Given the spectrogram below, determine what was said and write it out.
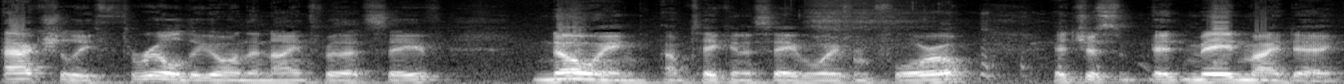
actually thrilled to go in the ninth for that save, knowing I'm taking a save away from Floro. It just it made my day,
